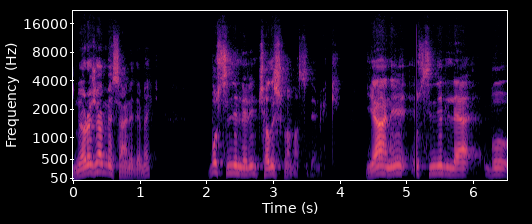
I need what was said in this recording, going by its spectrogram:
Nörojen mesane demek bu sinirlerin çalışmaması demek. Yani bu sinirle bu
